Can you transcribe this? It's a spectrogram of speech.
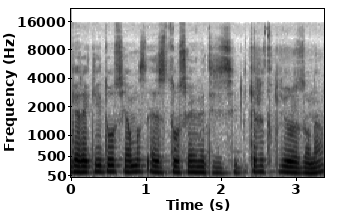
Gerekli dosyamız S dosya yöneticisi. Bir kere tıklıyoruz ona.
